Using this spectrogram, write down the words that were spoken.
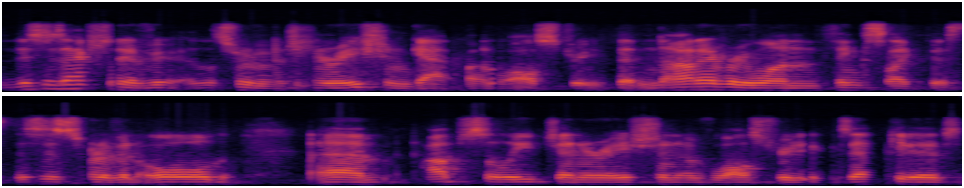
this is actually a very, sort of a generation gap on Wall Street, that not everyone thinks like this. This is sort of an old, um, obsolete generation of Wall Street executives.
